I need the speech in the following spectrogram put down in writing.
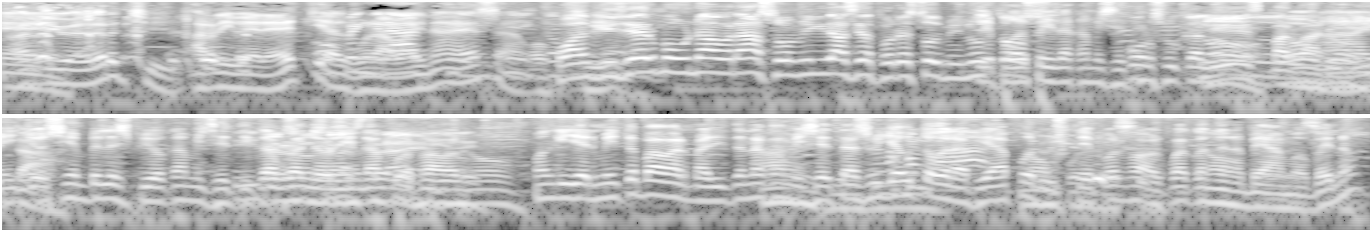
eh, Arrivederci. Arrivederci, alguna vaina esa. sí, Juan Sí. Guillermo, un abrazo, mil gracias por estos minutos. ¿Le puedo pedir la camiseta? Por su calidez, No, Barbarita. Yo siempre les pido camisetica Sí, cuando vengan, por favor. Juan Guillermito para Barbarita una Ay, camiseta suya autografiada por usted, puede por favor, cuando No nos veamos. puede Bueno,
